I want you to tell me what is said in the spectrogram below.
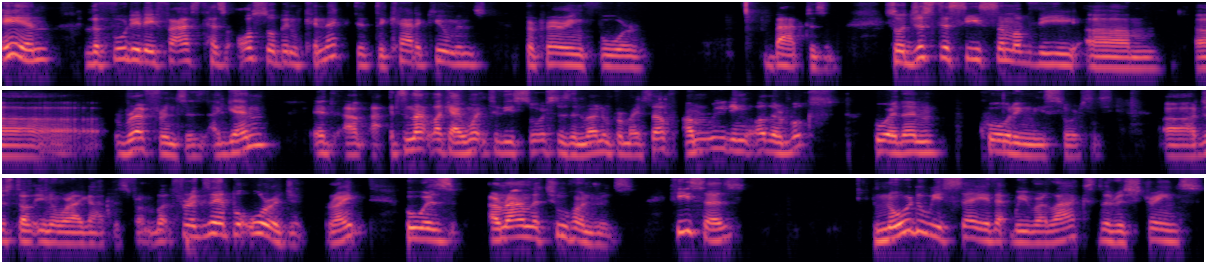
And the 40 day fast has also been connected to catechumens preparing for baptism. So just to see some of the um, uh, references, again, it, um, it's not like I went to these sources and read them for myself. I'm reading other books who are then quoting these sources, uh, just to let you know where I got this from. But for example, Origen, right, who was around the 200s, he says nor do we say that we relax the restraints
